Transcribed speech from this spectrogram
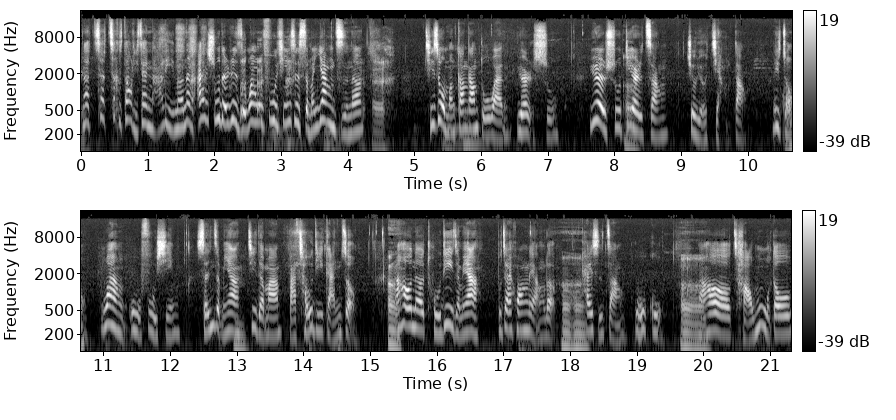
那这这个到底在哪里呢？那个安舒的日子，万物复兴是什么样子呢？其实我们刚刚读完约尔书。约尔书第二章就有讲到那种万物复兴，神怎么样？记得吗？把仇敌赶走，然后呢，土地怎么样？不再荒凉了，开始长五谷，然后草木都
